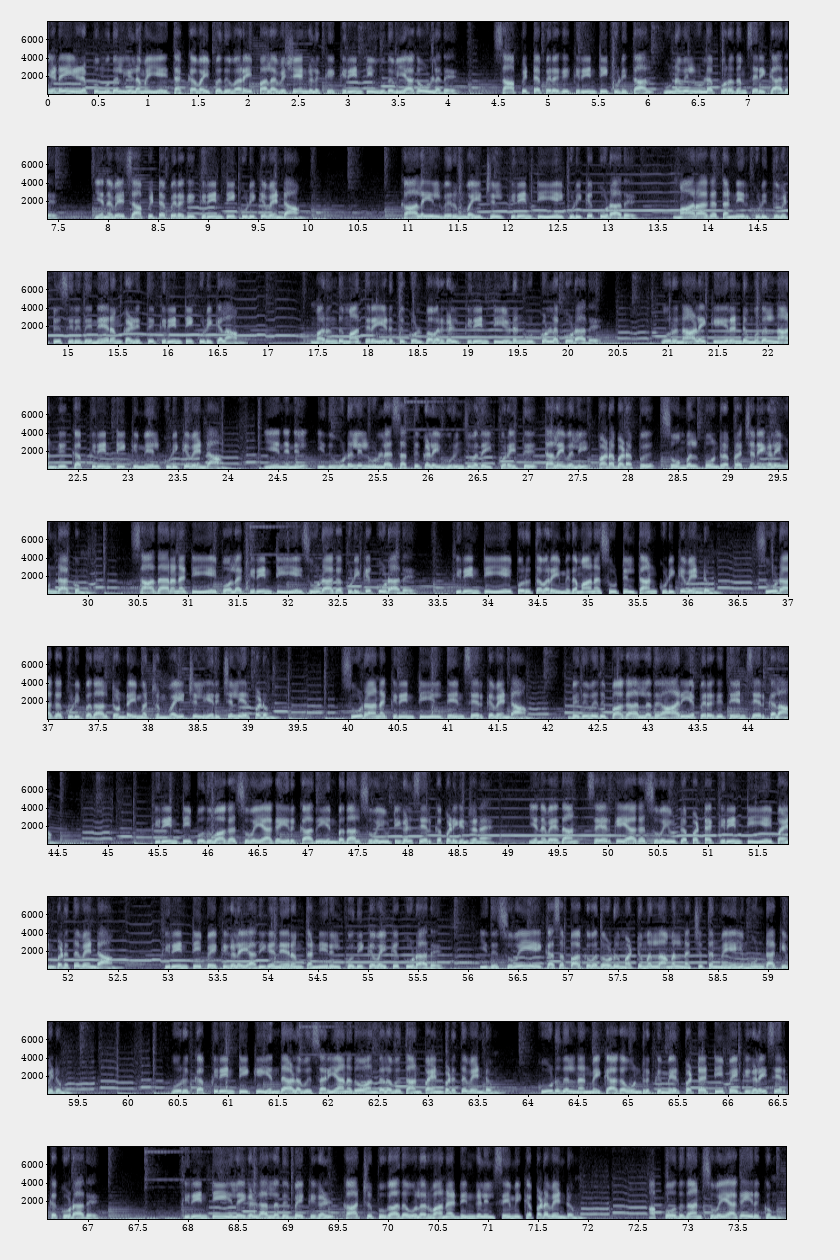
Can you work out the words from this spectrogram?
எடை இழப்பு முதல் இளமையை தக்க வைப்பது வரை பல விஷயங்களுக்கு கிரீன் டீ உதவியாக உள்ளது. சாப்பிட்ட பிறகு கிரீன் டீ குடித்தால் உணவில் உள்ள புரதம் செரிக்காது. எனவே சாப்பிட்ட பிறகு கிரீன் டீ குடிக்க வேண்டாம். காலையில் வெறும் வயிற்றில் கிரீன் டீயை குடிக்க கூடாது. மாறாக தண்ணீர் குடித்துவிட்டு சிறிது நேரம் கழித்து கிரீன் டீ குடிக்கலாம். மருந்து மாத்திரை எடுத்துக் கொள்பவர்கள் கிரீன் டீயுடன் உட்கொள்ளக்கூடாது ஒரு நாளைக்கு இரண்டு முதல் நான்கு கப் கிரீன் டீக்கு மேல் குடிக்க வேண்டாம். ஏனெனில் இது உடலில் உள்ள சத்துக்களை உறிஞ்சுவதை குறைத்து தலைவலி படபடப்பு சோம்பல் போன்ற பிரச்சனைகளை உண்டாக்கும். சாதாரண டீயை போல கிரீன் டீயை சூடாக குடிக்க கூடாது கிரீன் டீயை பொறுத்தவரை மிதமான சூட்டில் தான் குடிக்க வேண்டும். சூடாக குடிப்பதால் தொண்டை மற்றும் வயிற்றில் எரிச்சல் ஏற்படும். சூடான கிரீன் டீயில் தேன் சேர்க்க வேண்டாம். வெதுவெதுப்பாக அல்லது ஆறிய பிறகு தேன் சேர்க்கலாம். கிரீன் டீ பொதுவாக சுவையாக இருக்காது என்பதால் சுவையூட்டிகள் சேர்க்கப்படுகின்றன. எனவேதான் செயற்கையாக சுவையூட்டப்பட்ட கிரீன் டீயை பயன்படுத்த வேண்டாம். கிரீன் டீ பேக்குகளை அதிக நேரம் தண்ணீரில் கொதிக்க வைக்க கூடாது இது சுவையை கசப்பாக்குவதோடு மட்டுமல்லாமல் நச்சுத்தன்மையையும் உண்டாக்கிவிடும். ஒரு கப் கிரீன் டீக்கு எந்த அளவு சரியானதோ அந்த அளவு தான் பயன்படுத்த வேண்டும். கூடுதல் நன்மைக்காக ஒன்றுக்கு மேற்பட்ட டீ பேக்குகளை சேர்க்கக்கூடாது. கிரீன் டீ இலைகள் அல்லது பேக்குகள் காற்று புகாத உலர்வான டின்களில் சேமிக்கப்பட வேண்டும். அப்போதுதான் சுவையாக இருக்கும்.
